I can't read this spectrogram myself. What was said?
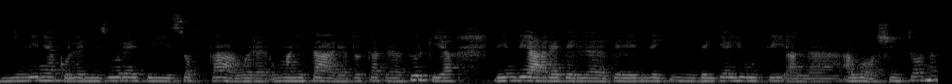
in linea con le misure di soft power umanitarie adottate dalla Turchia, di inviare del, de, de, degli aiuti alla, a Washington.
